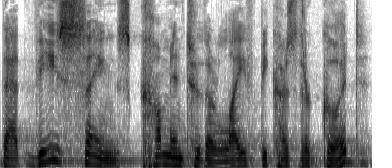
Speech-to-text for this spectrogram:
that these things come into their life because they're good,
